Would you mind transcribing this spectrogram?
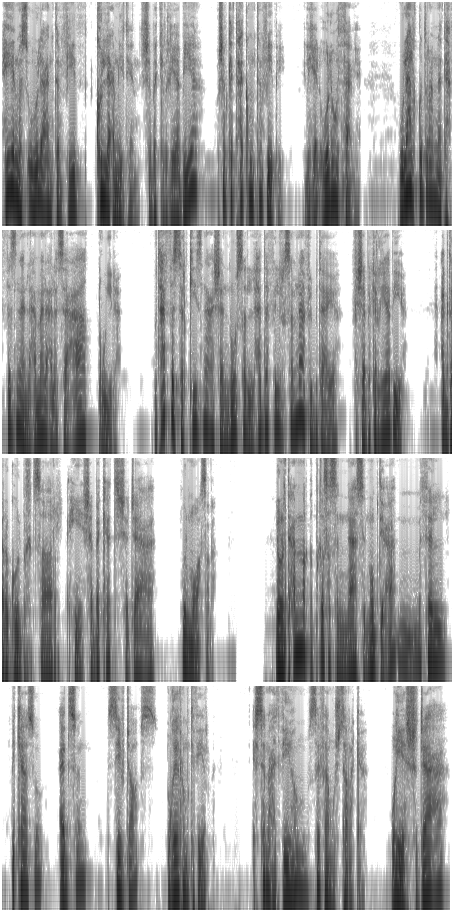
هي المسؤولة عن تنفيذ كل عمليتين الشبكة الغيابية وشبكة التحكم التنفيذي اللي هي الأولى والثانية. ولها القدرة أنها تحفزنا للعمل على ساعات طويلة وتحفز تركيزنا عشان نوصل للهدف اللي رسمناه في البداية في الشبكة الغيابية. أقدر أقول باختصار هي شبكة الشجاعة والمواصلة. لو نتعمق بقصص الناس المبدعة مثل بيكاسو، أديسون، ستيف جوبز وغيرهم كثير اجتمعت فيهم صفة مشتركة وهي الشجاعة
